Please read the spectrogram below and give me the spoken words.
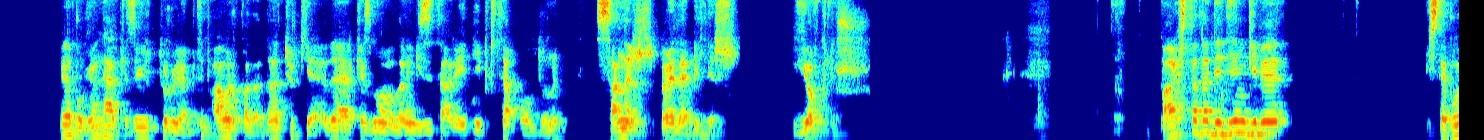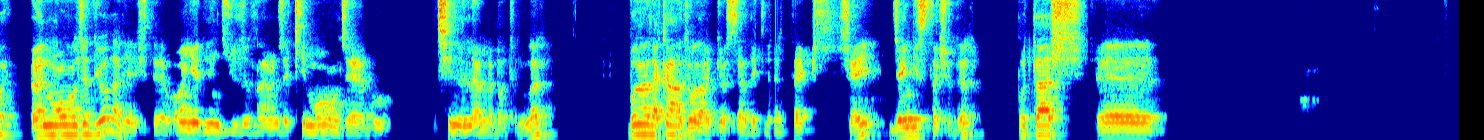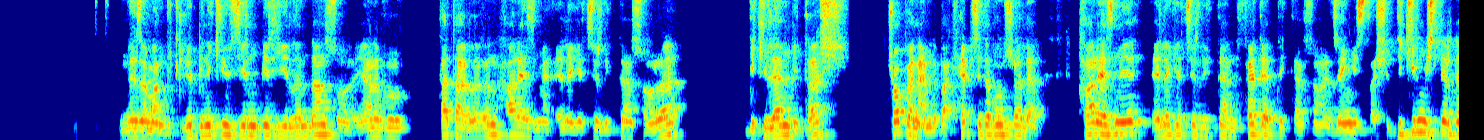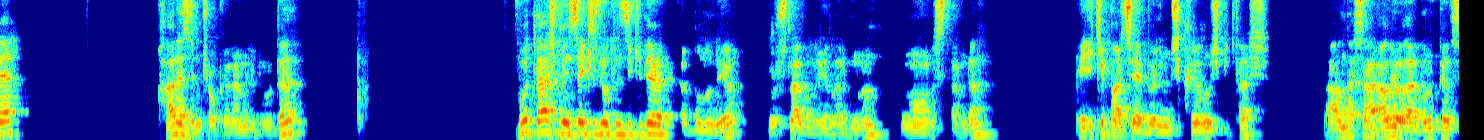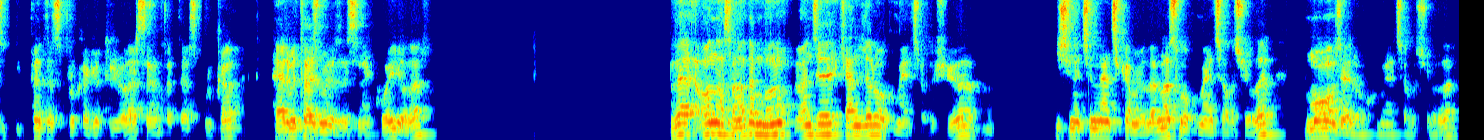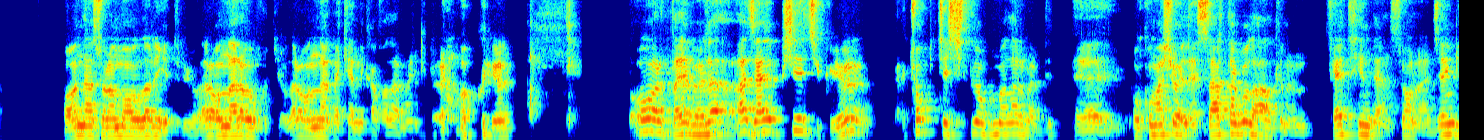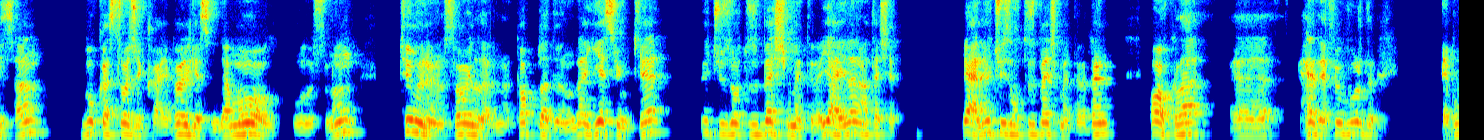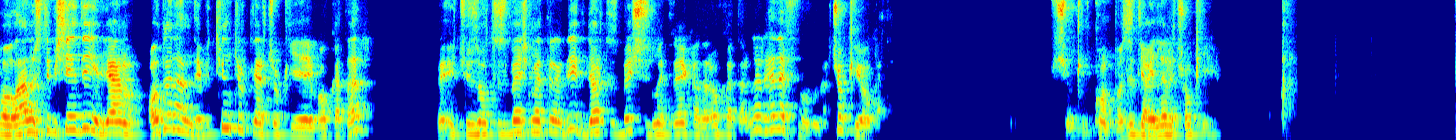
Ve bugün herkese yutturuluyor. Bütün Avrupa'da da Türkiye'de de herkes Moğolların Gizli Tarihi diye bir kitap olduğunu sanır, öyle bilir. Yoktur. Başta da dediğim gibi işte bu ön Moğolca diyorlar ya işte 17. yüzyıldan önceki Moğolca'ya bu Çinlilerle Batılılar. Buna da kanıt olarak gösterdikleri tek şey Cengiz taşıdır. Bu taş e, ne zaman dikiliyor? 1221 yılından sonra yani bu Tatarların Harezm'i ele geçirdikten sonra dikilen bir taş. Çok önemli. Bak hepsi de bunu söyler. Harezm'i ele geçirdikten, fethettikten sonra Cengiz taşı dikilmiştir der. Harezm çok önemli burada. Bu taş 1832'de bulunuyor. Ruslar buluyorlar bunu Moğolistan'da. E, iki parçaya bölünmüş, kırılmış bir taş. Sonra alıyorlar bunu Petersburg'a götürüyorlar. St. Petersburg'a Hermitage Müzesi'ne koyuyorlar. Ve ondan sonra da bunu önce kendileri okumaya çalışıyor. İşin içinden çıkamıyorlar. Nasıl okumaya çalışıyorlar? Moğolca ile okumaya çalışıyorlar. Ondan sonra Moğolları getiriyorlar. Onlara okutuyorlar. Onlar da kendi kafalarına göre okuyor ortaya böyle acayip bir şey çıkıyor. çok çeşitli okumalar var. Ee, okuma şöyle. Sartagul halkının fethinden sonra Cengiz Han Buka Sojikay bölgesinde Moğol ulusunun tümünün soylularını topladığında Yesünke 335 metre yaylan ateş etti. Yani 335 metreden okla e, hedefi vurdu. E bu olağanüstü bir şey değil. Yani o dönemde bütün Türkler çok iyi o kadar ve 335 metre değil 400-500 metreye kadar o kadarlar hedef vurdular. Çok iyi o kadar. Çünkü kompozit yayları çok iyi.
